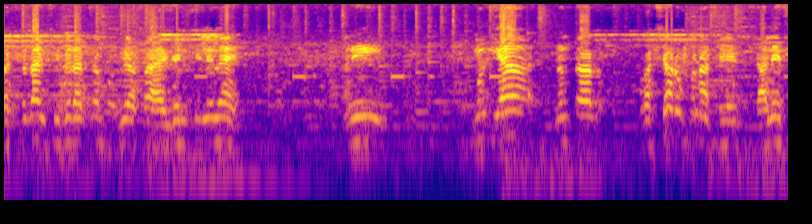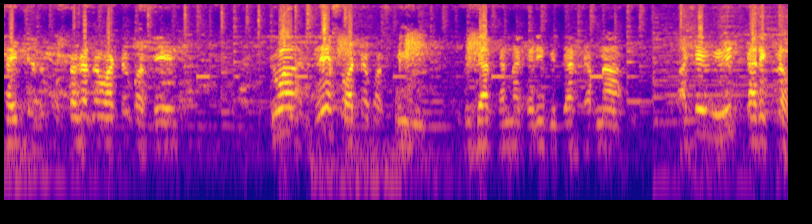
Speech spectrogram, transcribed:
रक्तदान शिबिराचं भव्य असं आयोजन केलेलं आहे. आणि मग या नंतर वृक्षारोपण असेल शालेय साहित्याचं पुस्तकाचं वाटप असेल किंवा ड्रेस वाटप असतील विद्यार्थ्यांना गरीब विद्यार्थ्यांना असे विविध कार्यक्रम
